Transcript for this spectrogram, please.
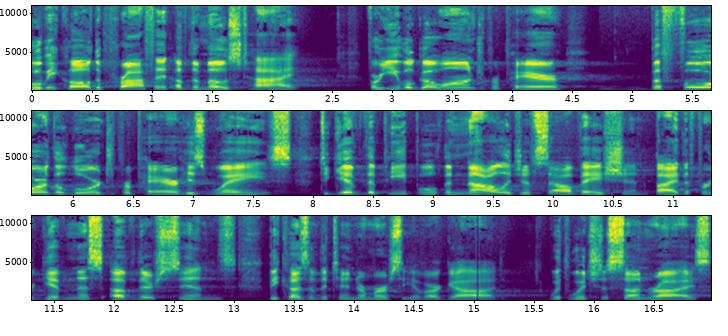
will be called the prophet of the Most High. For you will go on to prepare before the Lord to prepare his ways, to give the people the knowledge of salvation by the forgiveness of their sins, because of the tender mercy of our God, with which the sunrise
